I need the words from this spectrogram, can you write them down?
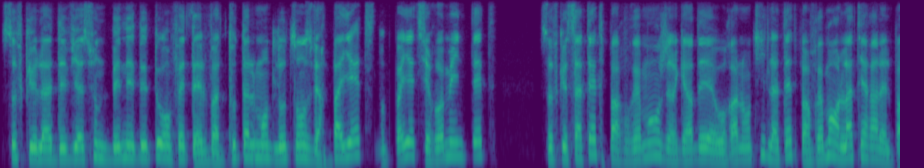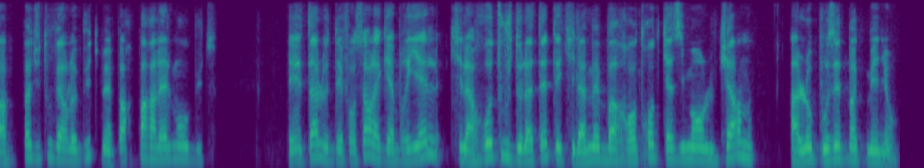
Sauf que la déviation de Benedetto, en fait, elle va totalement de l'autre sens vers Payet. Donc Payet, il remet une tête. Sauf que sa tête part vraiment, j'ai regardé au ralenti, la tête part vraiment en latéral. Elle part pas du tout vers le but, mais elle part parallèlement au but. Et t'as le défenseur, la Gabriel, qui la retouche de la tête et qui la met barre rentrante quasiment en lucarne à l'opposé de McMaignan.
